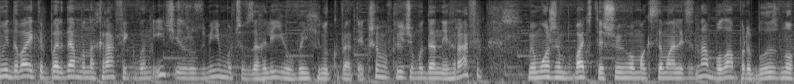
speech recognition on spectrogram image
Ну і давайте перейдемо на графік OneInch і зрозуміємо, чи взагалі його вигідно купляти. Якщо ми включимо денний графік, ми можемо побачити, що його максимальна ціна була приблизно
